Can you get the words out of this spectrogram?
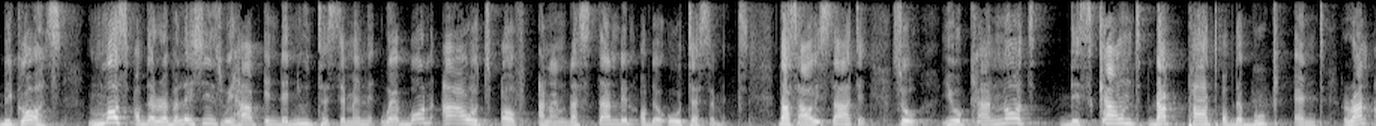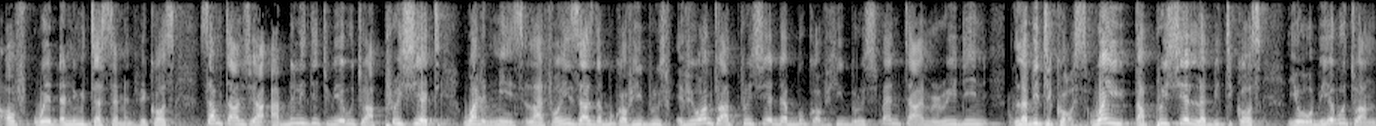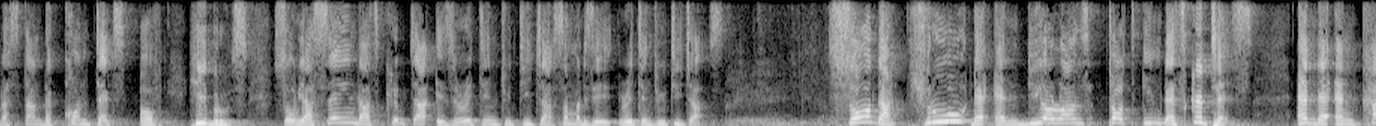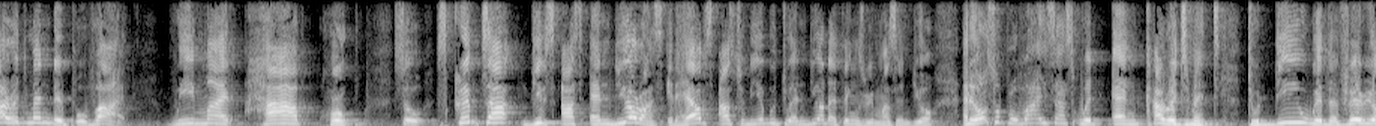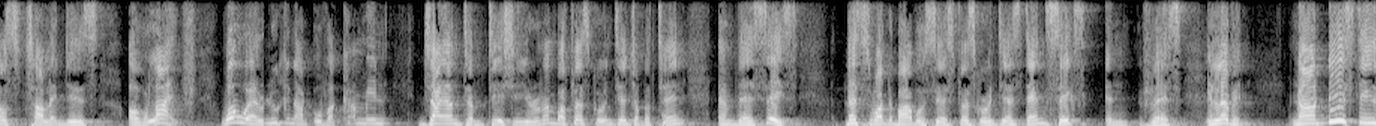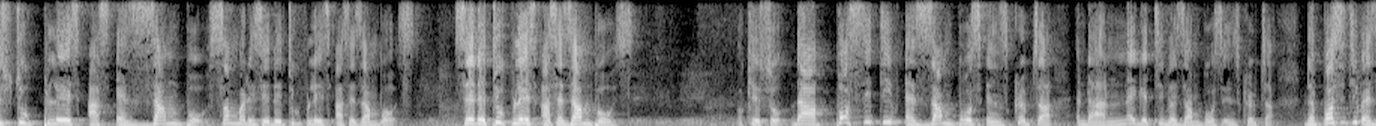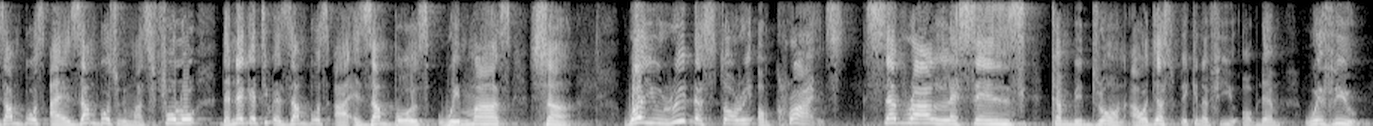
Because most of the revelations we have in the New Testament were born out of an understanding of the Old Testament. That's how it started. So you cannot discount that part of the book and run off with the New Testament because sometimes your ability to be able to appreciate what it means, like for instance, the book of Hebrews, if you want to appreciate the book of Hebrews, spend time reading Leviticus. When you appreciate Leviticus, you will be able to understand the context of Hebrews. So we are saying that scripture is written to teachers. Somebody say written to teachers. So that through the endurance taught in the scriptures, and the encouragement they provide, we might have hope. So, scripture gives us endurance. It helps us to be able to endure the things we must endure. And it also provides us with encouragement to deal with the various challenges of life. When we're looking at overcoming giant temptation, you remember First Corinthians chapter 10 and verse 6. That's what the Bible says, First Corinthians 10 6 and verse 11. Now, these things took place as examples. Somebody say they took place as examples. Say they took place as examples. Okay, so there are positive examples in scripture and there are negative examples in scripture. The positive examples are examples we must follow, the negative examples are examples we must shun. When you read the story of Christ, several lessons can be drawn. I was just speaking a few of them with you.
